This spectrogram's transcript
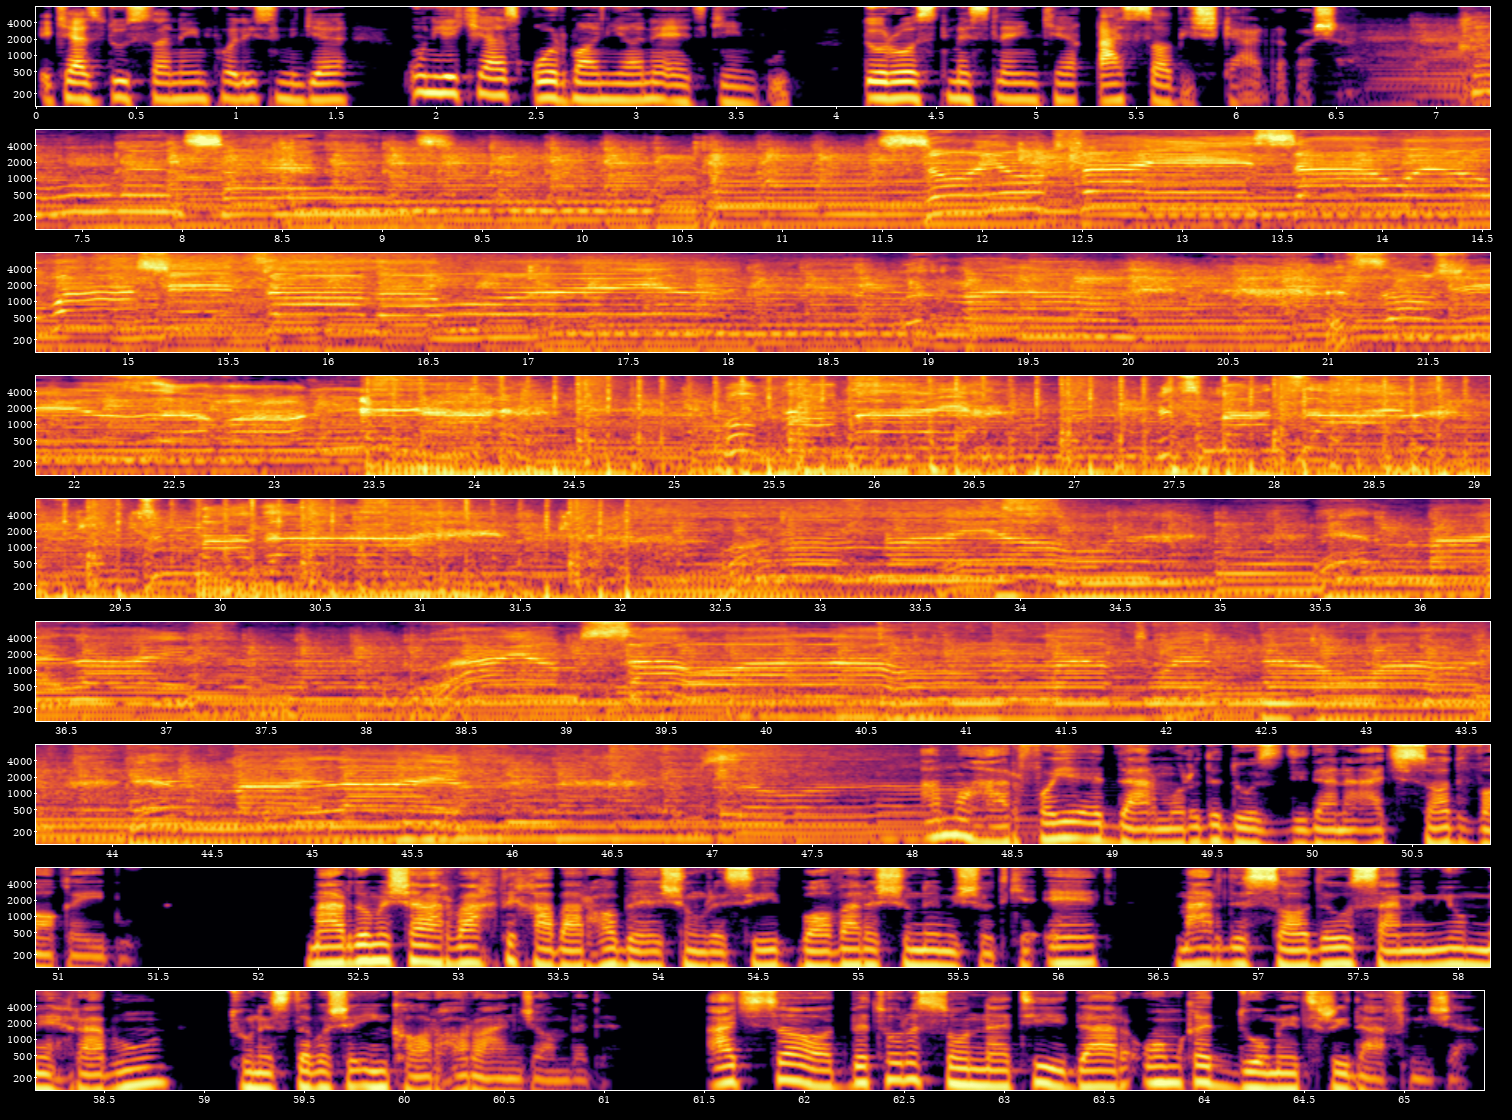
یکی از دوستان این پلیس میگه اون یکی از قربانیان ادگین بود. درست مثل اینکه قصابیش کرده باشن. اما حرفای در مورد دزدیدن اجساد واقعی بود. مردم شهر وقتی خبرها بهشون رسید باورشون نمی‌شد که اد مرد ساده و صمیمی و مهربون تونسته باشه این کارها رو انجام بده. اجساد به طور سنتی در عمق دو متری دفن میشن.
